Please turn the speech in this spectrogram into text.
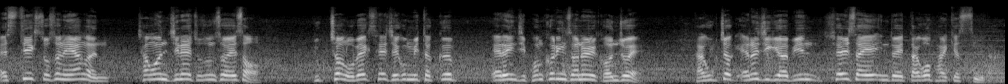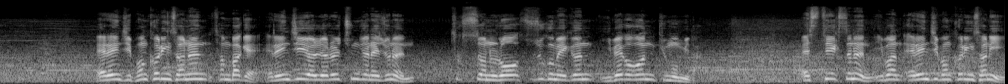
STX 조선해양은 창원 진해 조선소에서 6,500세제곱미터급 LNG 벙커링선을 건조해 다국적 에너지 기업인 쉘사에 인도했다고 밝혔습니다. LNG 벙커링선은 선박에 LNG 연료를 충전해주는 특수선으로 수주 금액은 200억 원 규모입니다. STX는 이번 LNG 벙커링선이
